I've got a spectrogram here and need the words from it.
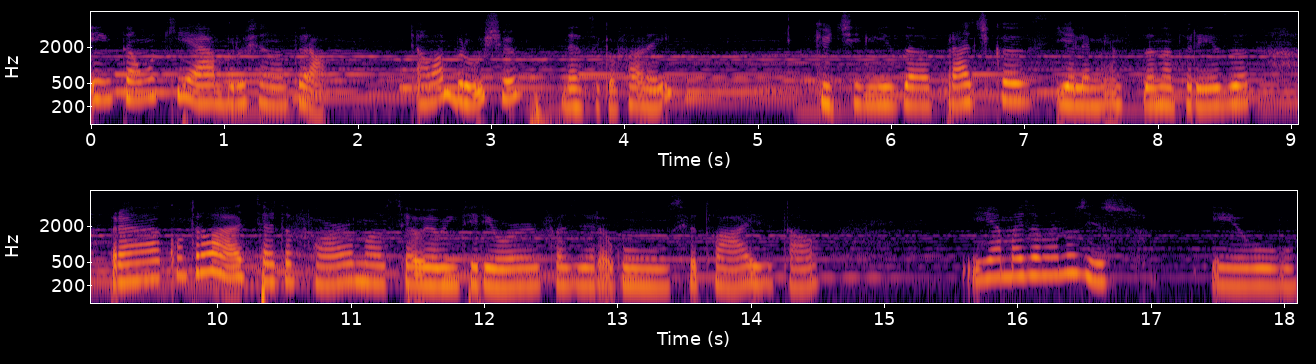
então o que é a bruxa natural? É uma bruxa, dessa que eu falei, que utiliza práticas e elementos da natureza para controlar de certa forma seu eu interior, fazer alguns rituais e tal. E é mais ou menos isso. Eu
